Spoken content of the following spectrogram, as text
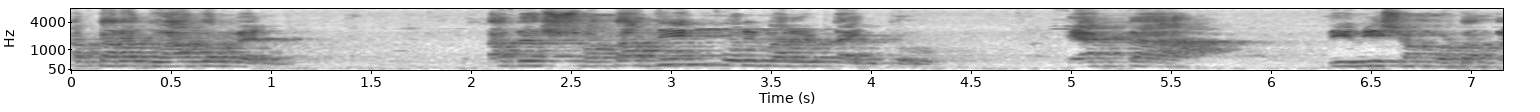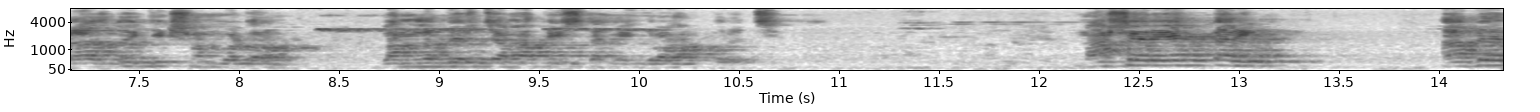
আপনারা দোয়া করবেন। তাদের শতাধিক পরিবারের দায়িত্ব। একটা দিনী সংগঠন, রাজনৈতিক সংগঠন বাংলাদেশ জামাত ইসলামী গ্রহণ করেছে। মাসের এক তারিখ তাদের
